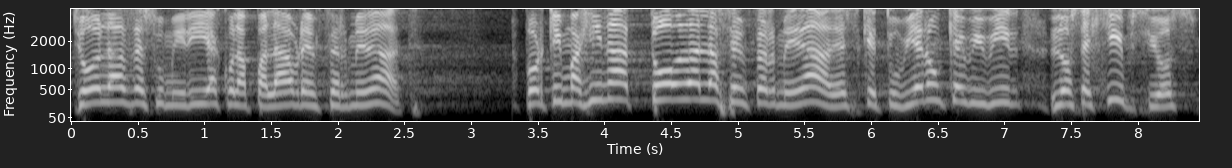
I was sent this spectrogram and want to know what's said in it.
yo las resumiría con la palabra enfermedad. Porque imagina todas las enfermedades que tuvieron que vivir los egipcios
